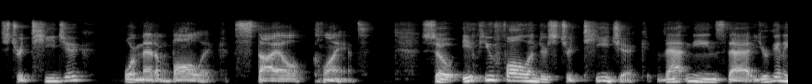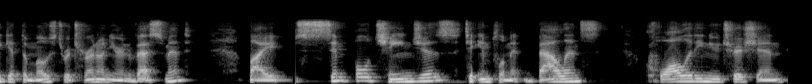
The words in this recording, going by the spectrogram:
strategic or metabolic style client. So if you fall under strategic, that means that you're going to get the most return on your investment by simple changes to implement balance, quality nutrition,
